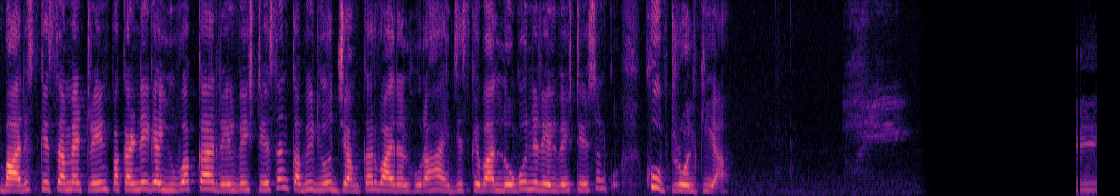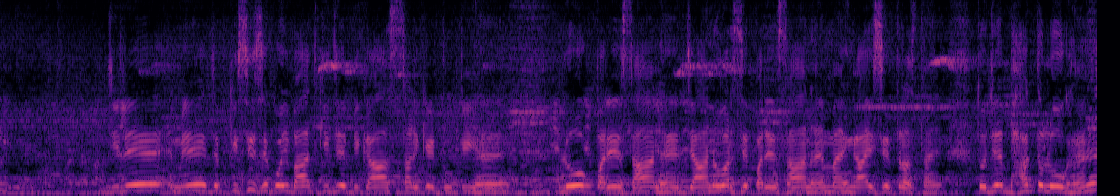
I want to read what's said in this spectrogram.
बारिश के समय ट्रेन पकड़ने गए युवक का रेलवे स्टेशन का वीडियो जमकर वायरल हो रहा है, जिसके बाद लोगों ने रेलवे स्टेशन को खूब ट्रोल किया। ज़िले में जब किसी से कोई बात कीजिए, विकास सड़कें टूटी हैं, लोग परेशान हैं, जानवर से परेशान हैं, महँगाई से त्रस्त हैं तो जो भक्त लोग हैं,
